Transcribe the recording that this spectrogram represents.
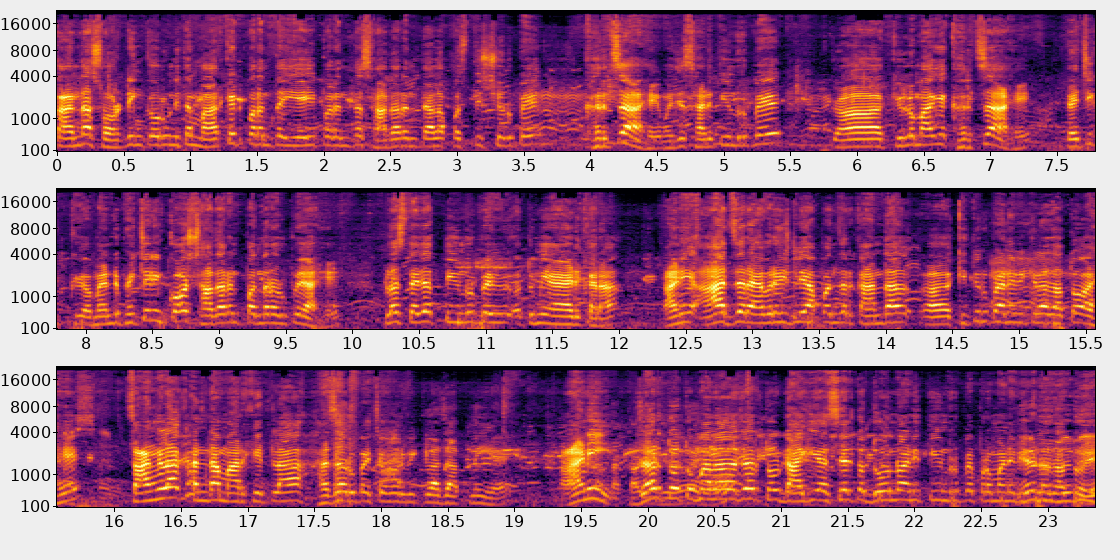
कांदा सॉर्टिंग करून इथे मार्केटपर्यंत येईपर्यंत साधारण त्याला पस्तीसशे रुपये खर्च आहे म्हणजे साडेतीन रुपये किलो मागे खर्च आहे. त्याची मॅन्युफॅक्चरिंग कॉस्ट साधारण पंधरा रुपये आहे. प्लस त्याच्यात तीन रुपये तुम्ही ऍड करा. आणि आज जर ॲव्हरेजली आपण जर कांदा किती रुपयाने विकला जातो आहे? चांगला कांदा मार्केटला हजार रुपयाच्या वर विकला जात नाही आहे आणि जर तो तुम्हाला जर तो डागी असेल तर दोन आणि तीन रुपये प्रमाणे भेटला जातोय.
